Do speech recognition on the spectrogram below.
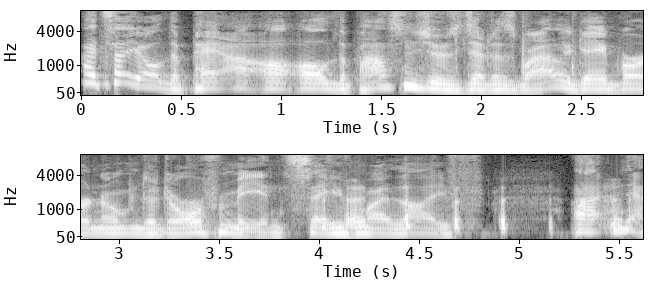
I'd say all the pa- all all the passengers did as well. Gay Byrne opened the door for me and saved my life. Uh,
